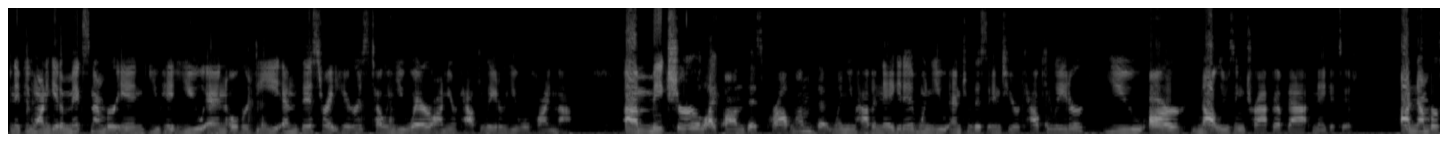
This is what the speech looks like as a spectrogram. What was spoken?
And if you want to get a mixed number in, you hit un over d. And this right here is telling you where on your calculator you will find that. Um, make sure, like on this problem, that when you have a negative, when you enter this into your calculator, you are not losing track of that negative. On number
